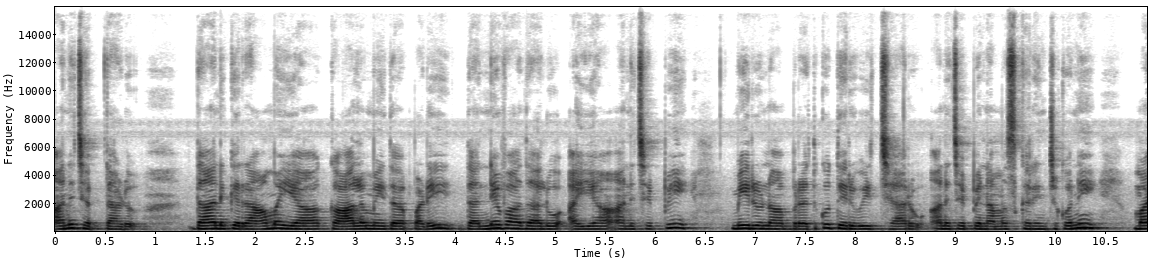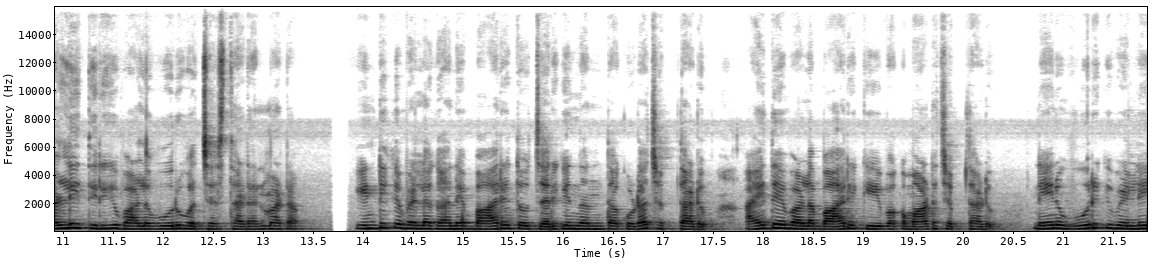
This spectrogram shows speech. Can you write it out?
అని చెప్తాడు. దానికి రామయ్య కాళ్ళ మీద పడి ధన్యవాదాలు అయ్యా అని చెప్పి మీరు నా బ్రతుకు తెరువు ఇచ్చారు అని చెప్పి నమస్కరించుకొని మళ్ళీ తిరిగి వాళ్ళ ఊరు వచ్చేస్తాడనమాట ఇంటికి వెళ్ళగానే భార్యతో జరిగిందంతా కూడా చెప్తాడు. అయితే వాళ్ళ భార్యకి ఒక మాట చెప్తాడు. నేను ఊరికి వెళ్ళి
